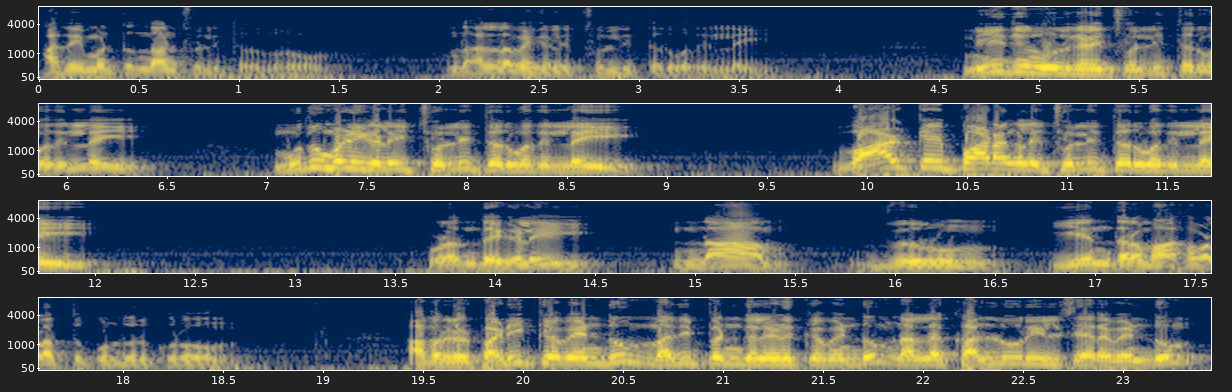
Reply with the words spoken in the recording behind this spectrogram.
அதை மட்டும்தான் சொல்லித் தருகிறோம். நல்லவைகளை சொல்லித் தருவதில்லை. நீதி நூல்களை சொல்லித் தருவதில்லை. முதுமொழிகளை சொல்லித் தருவதில்லை வாழ்க்கை பாடங்களை சொல்லித் தருவதில்லை. குழந்தைகளை நாம் வெறும் இயந்திரமாக வளர்த்து கொண்டிருக்கிறோம். அவர்கள் படிக்க வேண்டும் மதிப்பெண்கள் எடுக்க வேண்டும் நல்ல கல்லூரியில் சேர வேண்டும்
